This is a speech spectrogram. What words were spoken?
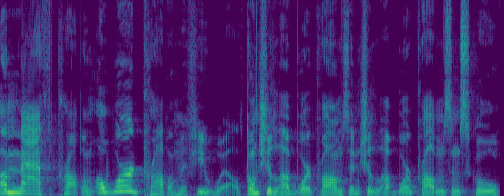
a math problem, a word problem, if you will. Don't you love word problems? Didn't you love word problems in school?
